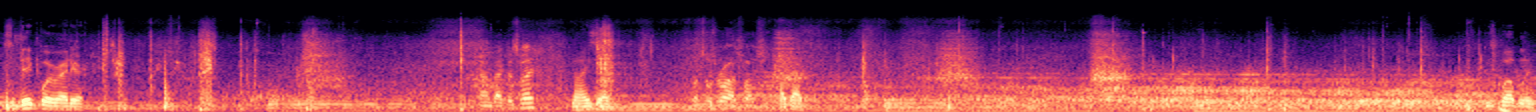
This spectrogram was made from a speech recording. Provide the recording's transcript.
It's a big boy right here. Coming back this way? No, he's up. What's those rods, boss? I got it. He's bubbling.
